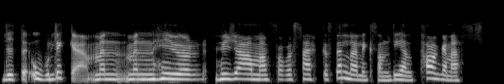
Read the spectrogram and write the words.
lite olika. Men, men hur, hur gör man för att säkerställa liksom deltagarnas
